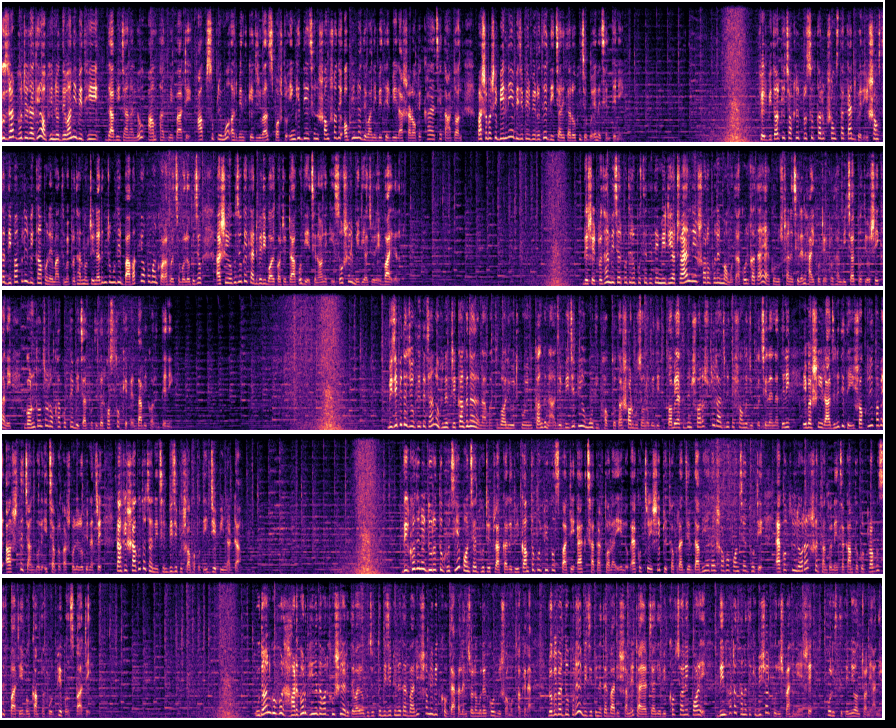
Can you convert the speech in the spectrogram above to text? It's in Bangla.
গুজরাট ভোটের আগে অভিন্ন দেওয়ানি বিধি দাবি জানালো আম আদমি পার্টি। আপ সুপ্রিমো অরবিন্দ কেজরিওয়াল স্পষ্ট ইঙ্গিত দিয়েছেন, সংসদে অভিন্ন দেওয়ানি বিধির বিল আসার অপেক্ষায় আছে তাঁর দল। পাশাপাশি বিল নিয়ে বিজেপির বিরুদ্ধে দ্বিচারিতার অভিযোগও এনেছেন তিনি। ফের বিতর্কে চকলেট প্রস্তুতকারক সংস্থা ক্যাডবেরি সংস্থার দীপাবলির বিজ্ঞাপনের মাধ্যমে প্রধানমন্ত্রী নরেন্দ্র মোদীর বাবাকে অপমান করা হয়েছে বলে অভিযোগ, আর সেই অভিযোগে ক্যাডবেরি বয়কটের ডাকও দিয়েছেন অনেকেই সোশ্যাল মিডিয়া জুড়ে ভাইরাল দেশের প্রধান বিচারপতির উপস্থিতিতে মিডিয়া ট্রায়াল নিয়ে সরব হলেন মমতা। কলকাতায় এক অনুষ্ঠানে ছিলেন হাইকোর্টের প্রধান বিচারপতি ও সেইখানে গণতন্ত্র রক্ষা করতে বিচারপতিদের হস্তক্ষেপের দাবি করেন তিনি। বিজেপিতে যোগ দিতে চান অভিনেত্রী কঙ্গনা রানাওয়াত। বলিউড কুইন কঙ্গনা যে বিজেপি ও মোদী ভক্ত তা সর্বজনবেদিত। তবে এতদিন সরাসরি রাজনীতির সঙ্গে যুক্ত ছিলেন না তিনি। এবার সেই রাজনীতিতেই সক্রিয়ভাবে আসতে চান বলে ইচ্ছা প্রকাশ করলেন অভিনেত্রী। তাকে স্বাগত জানিয়েছেন বিজেপি সভাপতি জেপি নাড্ডা। দীর্ঘদিনের দূরত্ব ঘুচিয়ে পঞ্চায়েত ভোটের প্রাককালে দুই কামতাপুর পিপলস পার্টি এক ছাতার তলায় এলো। একত্রে এসে পৃথক রাজ্যের দাবি আদায় সহ পঞ্চায়েত ভোটে একত্রে লড়ার সিদ্ধান্ত নিয়েছে কামতাপুর প্রগ্রেসিভ পার্টি এবং কামতাপুর পিপলস পার্টি। উদয়ন গুহর হাড়গোড় ভেঙে দেওয়ার হুঁশিয়ারি দেওয়ায় অভিযুক্ত বিজেপি নেতার বাড়ির সামনে বিক্ষোভ দেখালেন তৃণমূলের কর্মী সমর্থকেরা। রবিবার দুপুরে বিজেপি নেতার বাড়ির সামনে টায়ার জ্বালিয়ে বিক্ষোভ চলে পরে দিনহাটা থানা থেকে বিশাল পুলিশ বাহিনী এসে পরিস্থিতি নিয়ন্ত্রণে আনে।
